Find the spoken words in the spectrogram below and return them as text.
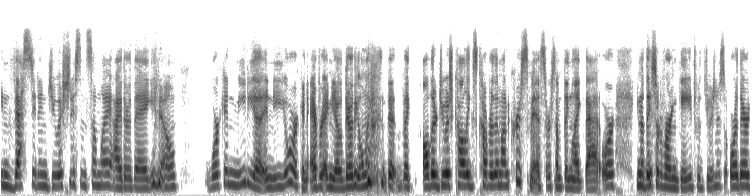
invested in jewishness in some way either they you know work in media in new york and every and you know they're the only like all their jewish colleagues cover them on christmas or something like that or you know they sort of are engaged with jewishness or they're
